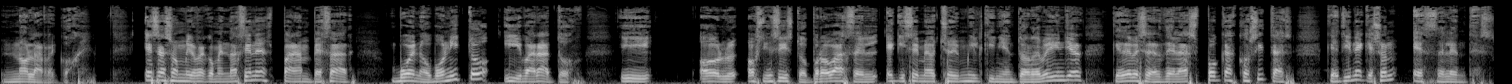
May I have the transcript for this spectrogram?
no la recoge. Esas son mis recomendaciones para empezar. Bueno, bonito y barato. Y os, insisto, probad el XM8500 de Behringer, que debe ser de las pocas cositas que tiene que son excelentes.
